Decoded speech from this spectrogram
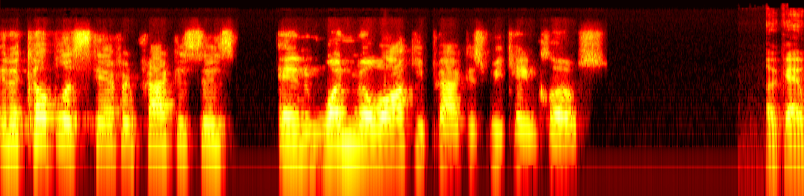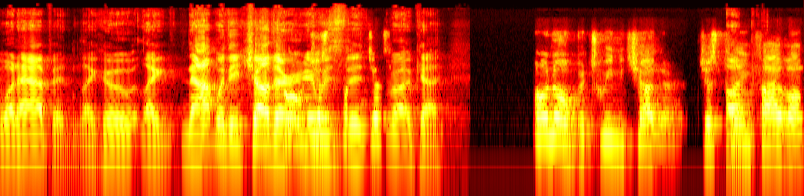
in a couple of Stanford practices and one Milwaukee practice, we came close. Okay, what happened? Like who? Like not with each other. Oh, it was the, just- okay. Oh no, between each other, just Oh. playing five on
